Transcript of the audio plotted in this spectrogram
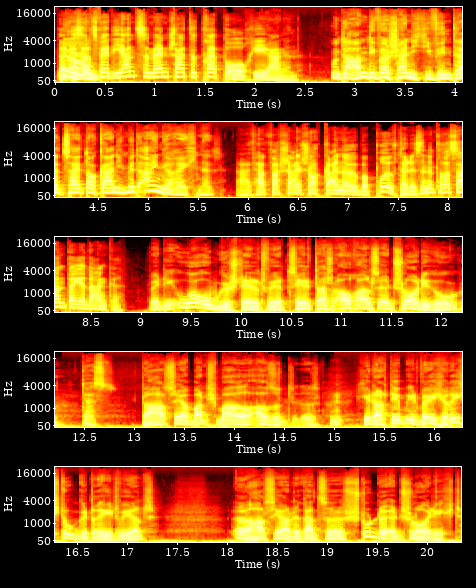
Das Ja. ist, als wäre die ganze Menschheit die Treppe hochgegangen. Und da haben die wahrscheinlich die Winterzeit noch gar nicht mit eingerechnet. Das hat wahrscheinlich noch keiner überprüft. Das ist ein interessanter Gedanke. Wenn die Uhr umgestellt wird, zählt das auch als Entschleunigung? Das. Da hast du ja manchmal, also je nachdem in welche Richtung gedreht wird, äh, hast du ja eine ganze Stunde entschleunigt.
